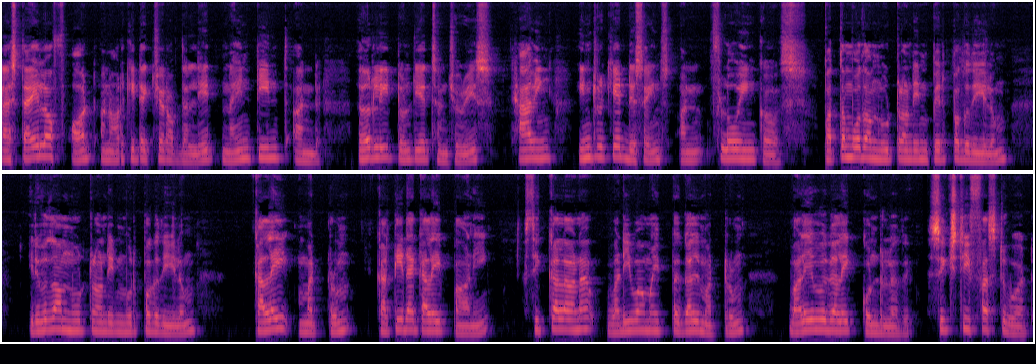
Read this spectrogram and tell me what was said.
a style of art and architecture of the late nineteenth and early twentieth centuries having intricate designs and flowing curves பத்தொம்போதாம் நூற்றாண்டின் பிற்பகுதியிலும் இருபதாம் நூற்றாண்டின் முற்பகுதியிலும் கலை மற்றும் கட்டிடக்கலை பாணி சிக்கலான வடிவமைப்புகள் மற்றும் வளைவுகளை கொண்டுள்ளது. சிக்ஸ்டி ஃபஸ்ட் வேர்ட்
